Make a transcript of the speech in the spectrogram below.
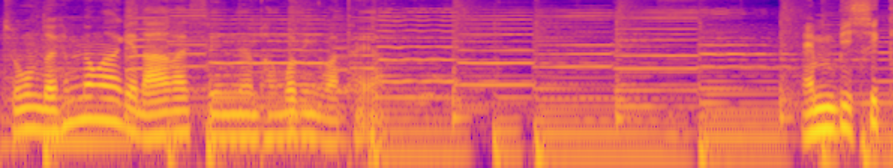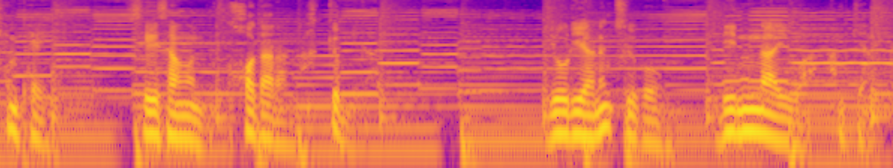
조금 더 현명하게 나아갈 수 있는 방법인 것 같아요. MBC 캠페인 세상은 커다란 학교입니다. 요리하는 즐거움 민나이와 함께합니다.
